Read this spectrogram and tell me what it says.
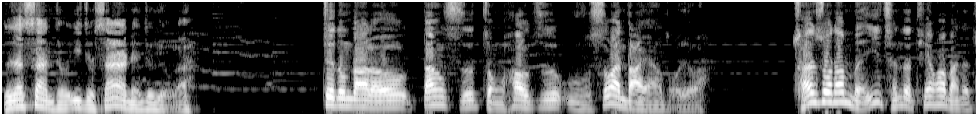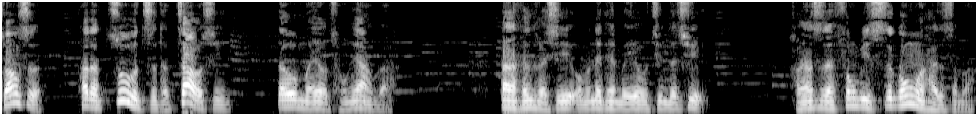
人家汕头一九三二年就有了。这栋大楼当时总耗资五十万大洋左右啊。传说它每一层的天花板的装饰，它的柱子的造型都没有重样的。但是很可惜，我们那天没有进得去，好像是在封闭施工吗？还是什么？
